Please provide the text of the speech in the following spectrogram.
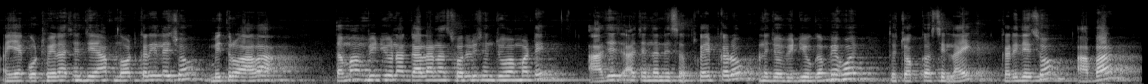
અહીંયા ગોઠવેલા છે જે આપ નોટ કરી લેશો. મિત્રો, આવા તમામ વિડીયોના ગાલાના સોલ્યુશન જોવા માટે આજે જ આ ચેનલને સબસ્ક્રાઈબ કરો અને જો વીડિયો ગમે હોય તો ચોક્કસથી લાઈક કરી દેશો. આભાર.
